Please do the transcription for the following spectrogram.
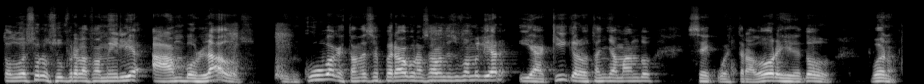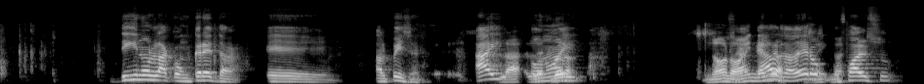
todo eso lo sufre la familia a ambos lados. En Cuba, que están desesperados, que no saben de su familiar, y aquí, que lo están llamando secuestradores y de todo. Bueno, dinos la concreta, eh, Alpizar. ¿Hay o no hay no, no hay nada. ¿Es verdadero o falso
